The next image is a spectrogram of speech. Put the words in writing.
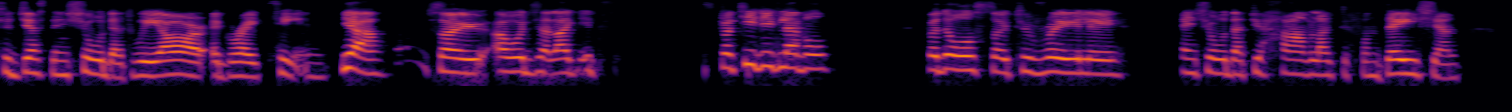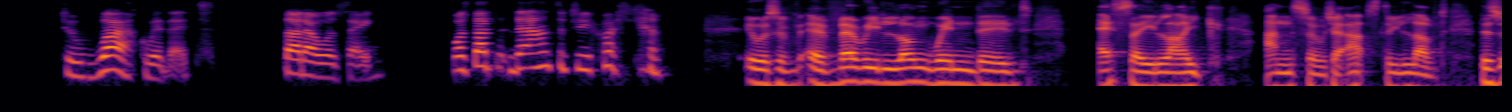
to just ensure that we are a great team. Yeah so i would say like it's strategic level but also to really ensure that you have like the foundation to work with it that i would say. Was that the answer to your question? It was a, a very long-winded essay like answer which i absolutely loved. There's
